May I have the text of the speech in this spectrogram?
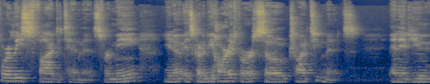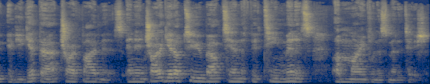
for at least five to ten minutes. For me, you know, it's going to be hard at first, so try two minutes. And if you if you get that, try five minutes, and then try to get up to about ten to fifteen minutes of mindfulness meditation.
